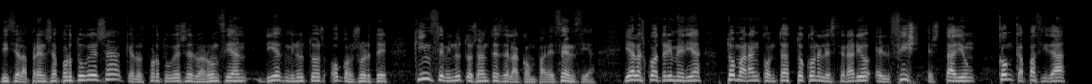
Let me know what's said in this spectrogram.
Dice la prensa portuguesa que los portugueses lo anuncian 10 minutos o con suerte 15 minutos antes de la comparecencia. Y a las cuatro y media tomarán contacto con el escenario el Fish Stadium con capacidad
